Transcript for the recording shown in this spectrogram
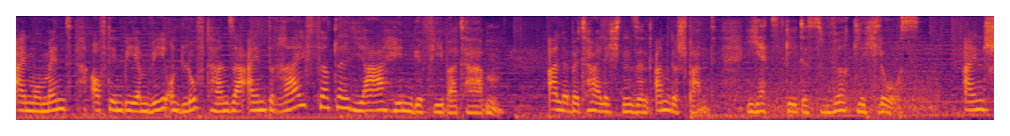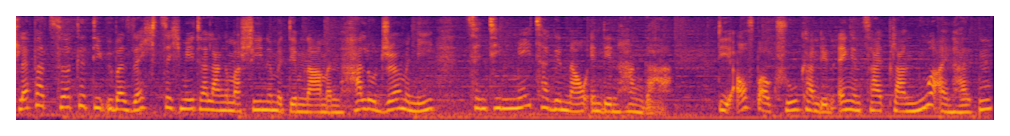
Ein Moment, auf den BMW und Lufthansa ein Dreivierteljahr hingefiebert haben. Alle Beteiligten sind angespannt. Jetzt geht es wirklich los. Ein Schlepper zirkelt die über 60 Meter lange Maschine mit dem Namen Hallo Germany zentimetergenau in den Hangar. Die Aufbaucrew kann den engen Zeitplan nur einhalten,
